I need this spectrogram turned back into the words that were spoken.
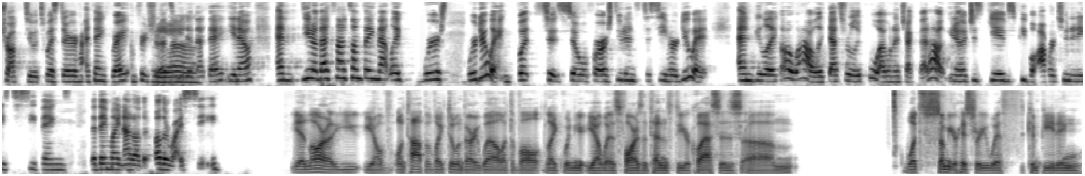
truck to a twister i think right i'm pretty sure that's yeah. what you did that day you know and you know that's not something that like we're we're doing but to, so for our students to see her do it and be like, oh, wow, like that's really cool. I want to check that out. You know, it just gives people opportunities to see things that they might not other, otherwise see. Yeah, and Laura, you you know, on top of like doing very well at the vault, like when you you know, as far as attendance to your classes, um, what's some of your history with competing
